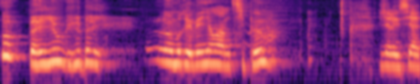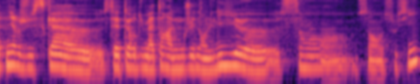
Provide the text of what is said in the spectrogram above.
Oh, bah, En me réveillant un petit peu. J'ai réussi à tenir jusqu'à 7h euh, du matin allongée dans le lit euh, sans, sans souci.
